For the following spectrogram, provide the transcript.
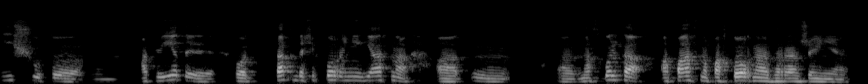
ищут э, ответы. Вот так до сих пор не ясно, а, а, насколько опасно повторное заражение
